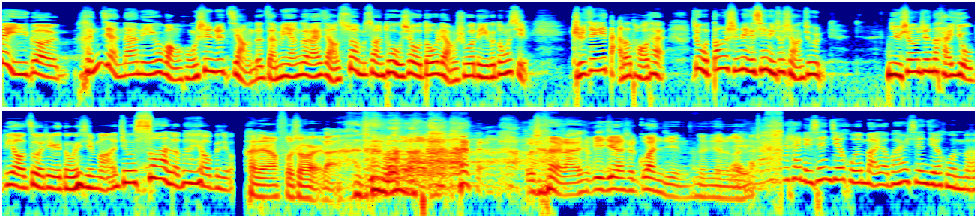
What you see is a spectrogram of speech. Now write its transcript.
被一个很简单的一个网红，甚至讲的咱们严格来讲算不算脱口秀都两说的一个东西，直接给打到淘汰。就我当时那个心里就想，就女生真的还有必要做这个东西吗？就算了吧，要不就还得让傅首尔来，傅首尔来，毕竟是冠军，关键是冠军。那还得先结婚吧，要不还是先结婚吧。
